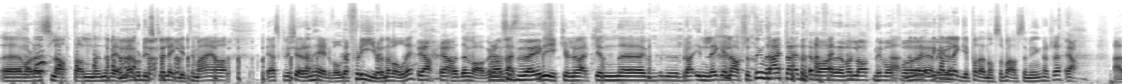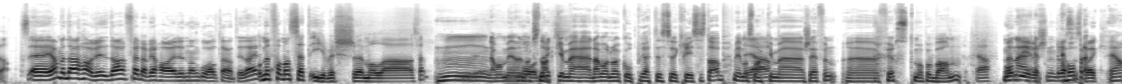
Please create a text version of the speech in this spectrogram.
Uh, var det Zlatan under VM der, hvor du skulle legge inn til meg, og jeg skulle kjøre en helvolley, flyvende volley? Ja, ja. Eh, Det, var vel Hvordan det gikk? det gikk vel verken bra innlegg eller avslutning. det. Nei, nei, det var, det var lavt nivå Ja, på men vi, vi kan legge på den også på avstemningen, kanskje? Ja. Nei da. Eh, ja, men da, har vi, da føler jeg vi har noen gode alternativer der. Men får man sett Ivers-måla, Sven? Mm, da må vi nok snakke med Da må det nok opprettes krisestab. Vi må snakke med sjefen. Uh, først må på banen. Ja. Maud Men, Iversen, jeg håper det- Ja.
